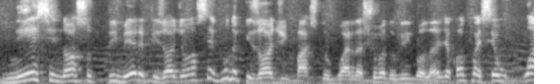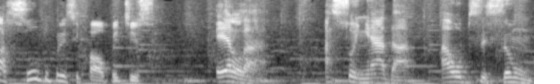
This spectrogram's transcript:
nesse nosso primeiro episódio, nosso segundo episódio embaixo do guarda-chuva do Gringolândia, qual que vai ser o, o assunto principal, Petiço? Ela, a sonhada, a obsessão,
